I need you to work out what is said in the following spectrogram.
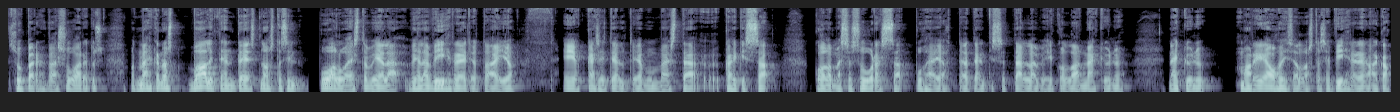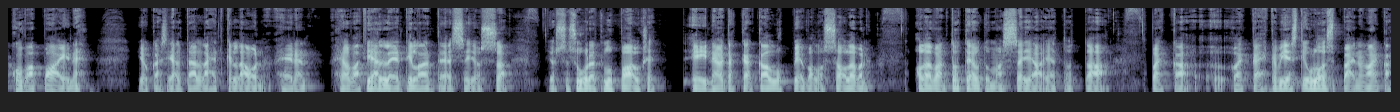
superhyvä suoritus. Mutta mä ehkä noista vaalitenteistä nostaisin puolueista vielä, vielä vihreät, jota ei ole, ei ole käsitelty ja mun mielestä kaikissa kolmessa suuressa puheenjohtajatentissä tällä viikolla on näkynyt, näkynyt Maria Ohisalosta se vihreiden aika kova paine, joka siellä tällä hetkellä on. Heidän, he ovat jälleen tilanteessa, jossa, jossa suuret lupaukset ei näytäkään kalluppien valossa olevan, olevan toteutumassa ja, ja tota, vaikka, vaikka ehkä viesti ulospäin on aika,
